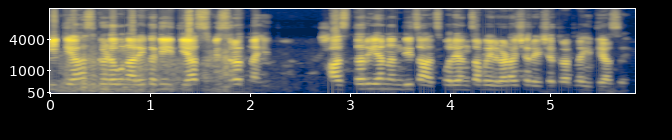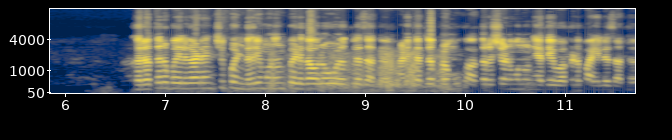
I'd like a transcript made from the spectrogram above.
इतिहास घडवणारे कधी इतिहास विसरत नाहीत. हाच तर या नंदीचा आजपर्यंतचा बैलगाडा शर्यत क्षेत्रातला इतिहास आहे. खरं तर बैलगाड्यांची पंढरी म्हणून पेडगावला ओळखलं जातं आणि त्यातलं प्रमुख आकर्षण म्हणून ह्या देवाकडे पाहिलं जातं.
